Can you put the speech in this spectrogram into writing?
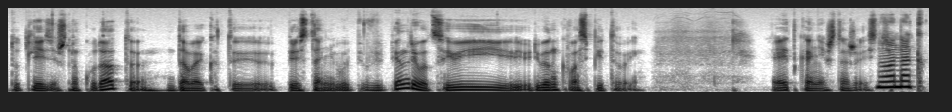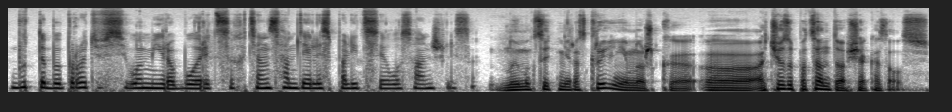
тут лезешь на куда-то, давай-ка ты перестань выпендриваться и ребенка воспитывай. Это, конечно, жесть. Но она как будто бы против всего мира борется, хотя на самом деле с полицией Лос-Анджелеса. Ну и мы, кстати, не раскрыли немножко. А, а что за пацан-то вообще оказался?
